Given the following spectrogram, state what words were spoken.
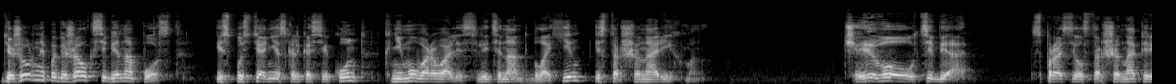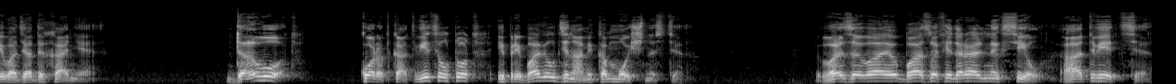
Дежурный побежал к себе на пост, и спустя несколько секунд к нему ворвались лейтенант Блохин и старшина Рихман. «Чего у тебя?» – спросил старшина, переводя дыхание. «Да вот», – коротко ответил тот и прибавил динамиком мощности. «Вызываю базу федеральных сил. Ответьте».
